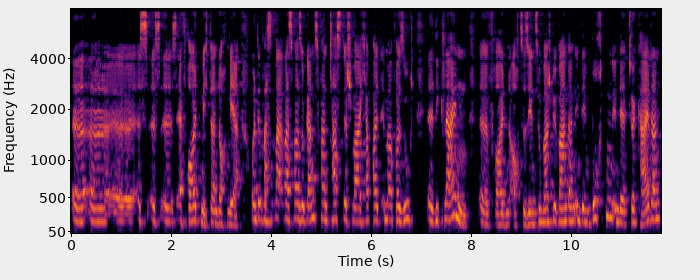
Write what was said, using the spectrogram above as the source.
äh, äh, es, es, es erfreut mich dann doch mehr. Und was, was war so ganz fantastisch war, ich habe halt immer versucht, äh, die kleinen äh, Freuden auch zu sehen. Zum Beispiel waren dann in den Buchten in der Türkei dann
